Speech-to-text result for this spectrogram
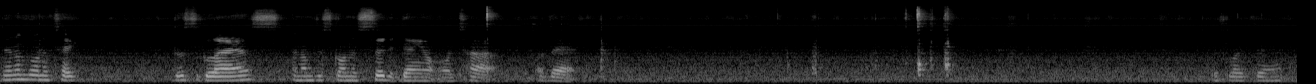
Then I'm going to take this glass and I'm just going to set it down on top of that. Just like that.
